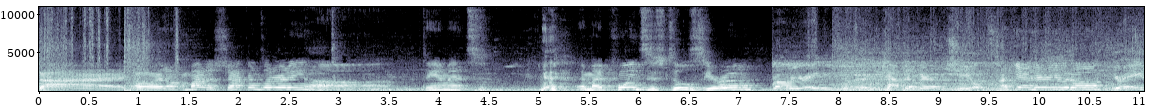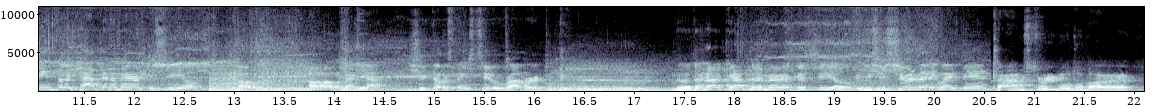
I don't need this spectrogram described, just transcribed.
Die! Oh, I don't. Am I out of shotguns already? Ah. Damn it. And my points is still zero. Robert, you're aiming for the Captain America shield. I can't hear you at all. You're aiming for the Captain America shield. Oh. Oh, okay, yeah. Shoot those things too, Robert. No, they're not Captain America shields. You should shoot them anyways, man. Times three multiplier.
